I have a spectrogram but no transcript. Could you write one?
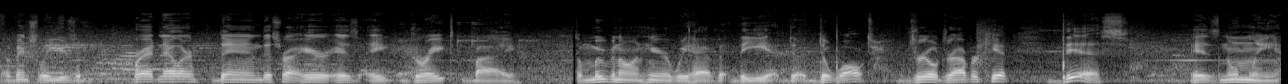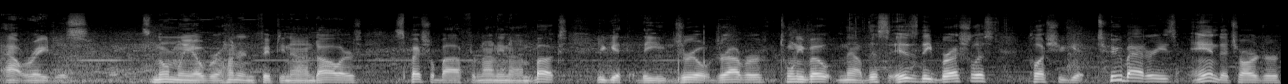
eventually use a brad nailer then this right here is a great buy. So moving on here we have the De dewalt drill driver kit. This is normally outrageous. It's normally over 159 dollars. Special buy for 99 bucks. You get the drill driver 20 volt. Now this is the brushless plus you get two batteries and a charger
